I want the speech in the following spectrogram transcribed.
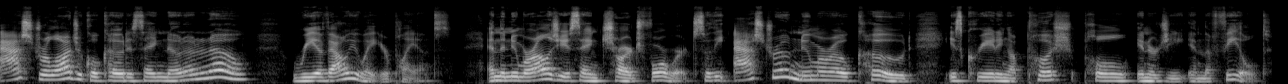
astrological code is saying, no, no, no, no, reevaluate your plans. And the numerology is saying charge forward. So the astro numero code is creating a push pull energy in the field.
